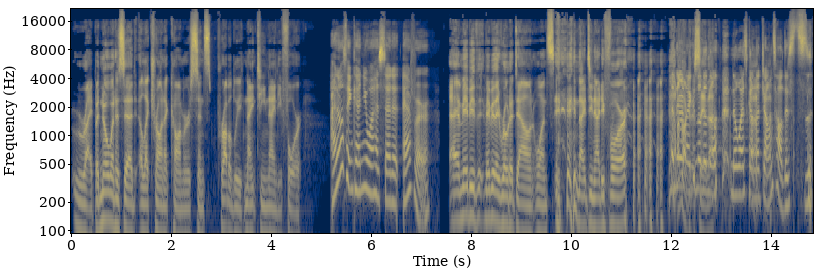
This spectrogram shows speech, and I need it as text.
Right. But no one has said electronic commerce since probably 1994. I don't think anyone has said it ever. Uh, maybe th- maybe they wrote it down once in 1994. I'm They're not like, going to no, say no, no, that. no one's gonna 长草 this 词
